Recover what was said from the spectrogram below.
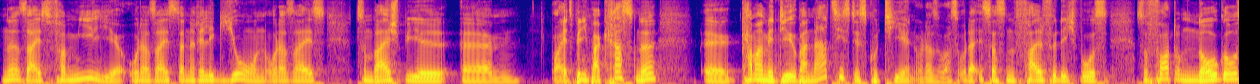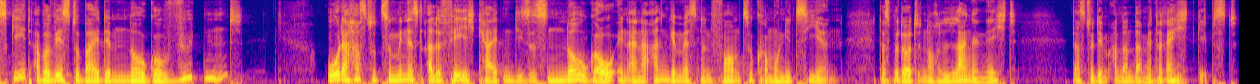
Ne, sei es Familie oder sei es deine Religion oder sei es zum Beispiel, ähm, boah, jetzt bin ich mal krass, ne? Äh, kann man mit dir über Nazis diskutieren oder sowas? Oder ist das ein Fall für dich, wo es sofort um No-Gos geht, aber wirst du bei dem No-Go wütend? Oder hast du zumindest alle Fähigkeiten, dieses No-Go in einer angemessenen Form zu kommunizieren? Das bedeutet noch lange nicht, dass du dem anderen damit recht gibst,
